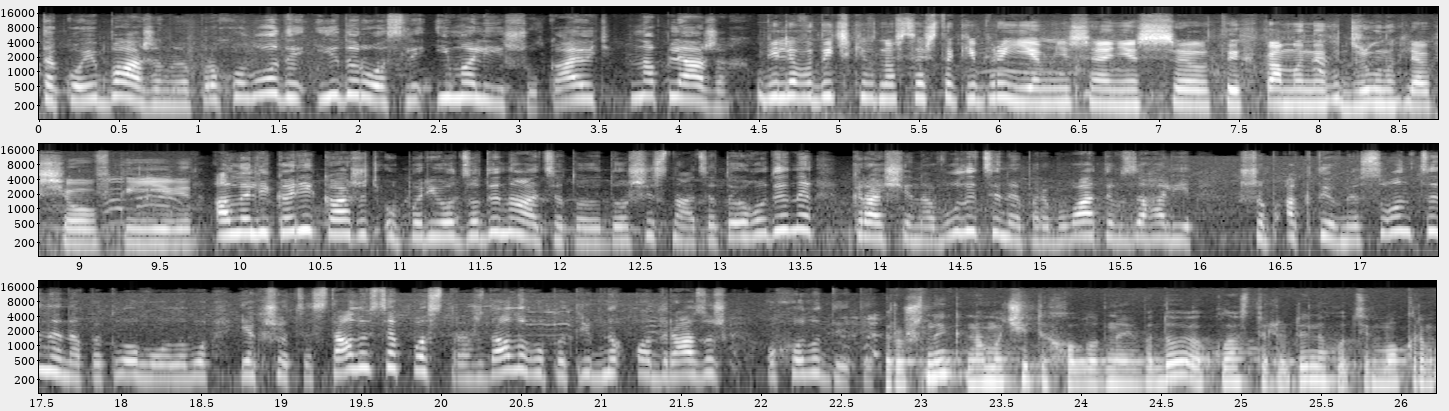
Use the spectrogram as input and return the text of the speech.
Такої бажаної прохолоди і дорослі, і малі шукають на пляжах. Біля водички воно все ж таки приємніше, ніж в тих каменних джунглях, що в Києві. Але лікарі кажуть, у період з 11 до 16 години краще на вулиці не перебувати взагалі, щоб активне сонце не напекло голову. Якщо це сталося, постраждалого потрібно одразу ж охолодити. Рушник намочити холодною водою, обкласти людину оцим мокрим,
